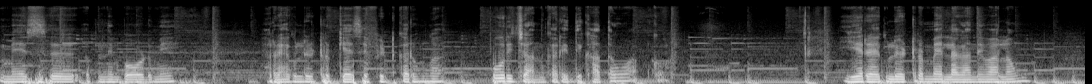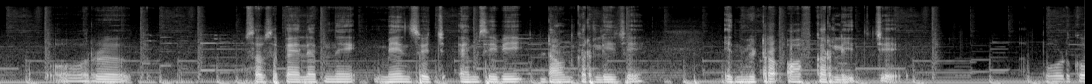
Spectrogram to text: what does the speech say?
मैं इस अपने बोर्ड में रेगुलेटर कैसे फिट करूँगा, पूरी जानकारी दिखाता हूँ आपको। ये रेगुलेटर मैं लगाने वाला हूँ। और सबसे पहले अपने मेन स्विच एमसीबी डाउन कर लीजिए। इन्वर्टर ऑफ़ कर लीजिए। बोर्ड को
